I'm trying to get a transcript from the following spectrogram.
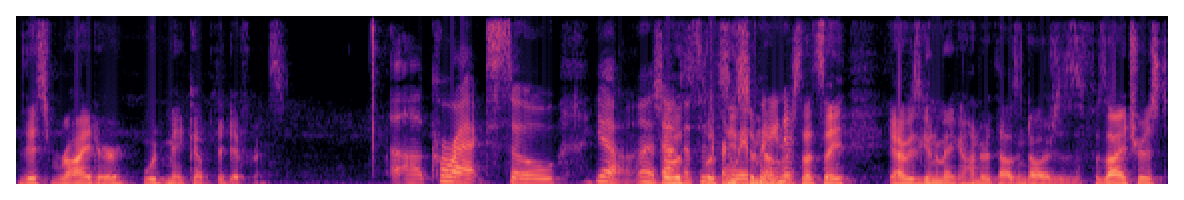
this rider would make up the difference. Uh, correct. So yeah, uh, so that, let's, let's see some numbers. It. Let's say I was going to make hundred thousand dollars as a physiatrist.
